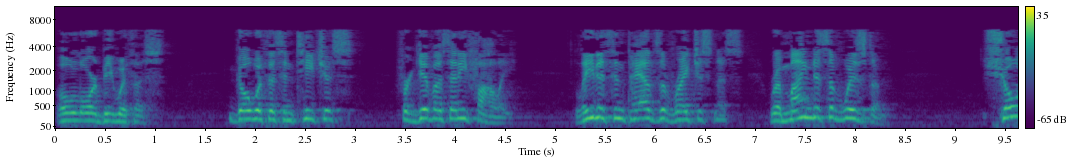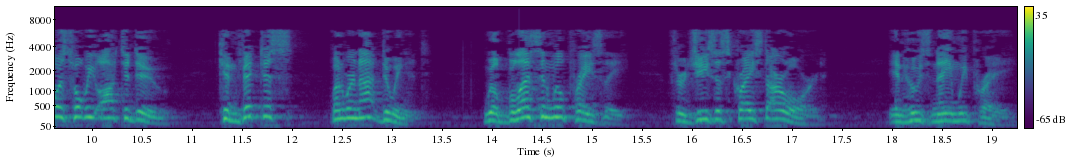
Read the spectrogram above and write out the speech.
O Lord, be with us. Go with us and teach us. Forgive us any folly. Lead us in paths of righteousness. Remind us of wisdom. Show us what we ought to do. Convict us when we're not doing it. We'll bless and we'll praise Thee through Jesus Christ our Lord, in whose name we pray.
